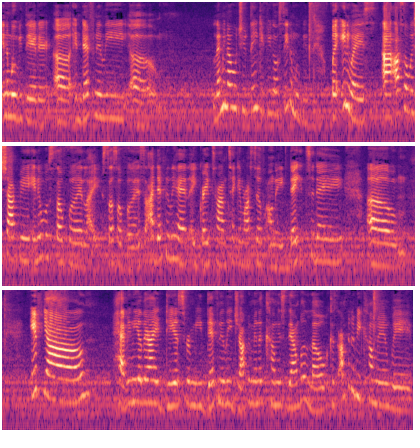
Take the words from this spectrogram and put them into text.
in the movie theater. Uh, and definitely um, let me know what you think if you go see the movie. But anyways, I also went shopping and it was so fun. Like, so, so fun. So I definitely had a great time taking myself on a date today. Um, if y'all have any other ideas for me definitely drop them in the comments down below because i'm going to be coming with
